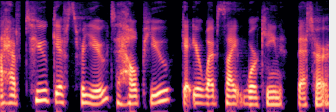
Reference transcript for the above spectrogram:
I have two gifts for you to help you get your website working better.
